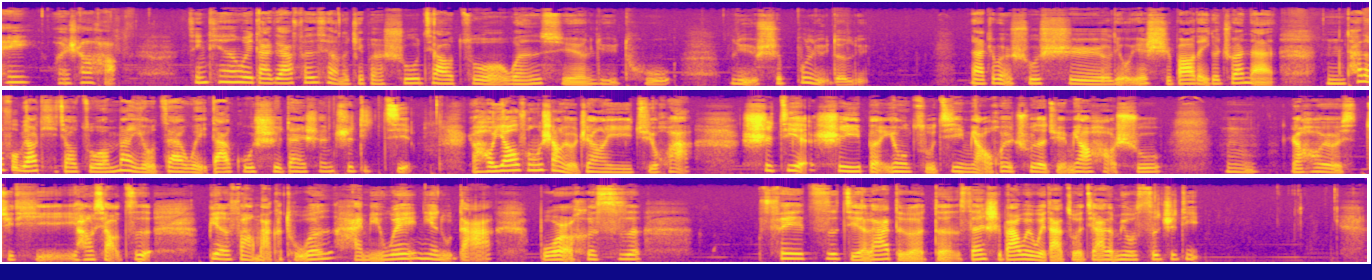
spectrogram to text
嘿，晚上好。今天为大家分享的这本书叫做《文学旅途》，旅是步履的旅。那这本书是《纽约时报》的一个专栏，嗯，它的副标题叫做《漫游在伟大故事诞生之地记》，然后腰封上有这样一句话：“世界是一本用足迹描绘出的绝妙好书。”嗯，然后有具体一行小字，遍访马克·吐温、海明威、聂鲁达、博尔赫斯、菲兹杰拉德等三十八位伟大作家的缪斯之地。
